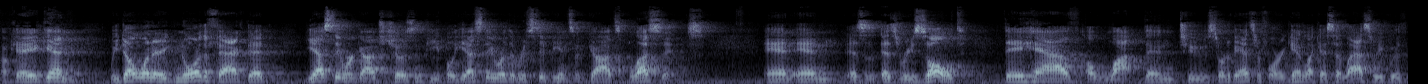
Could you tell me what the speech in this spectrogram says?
Okay, again, we don't want to ignore the fact that, yes, they were God's chosen people. Yes, they were the recipients of God's blessings. And, and as, as a result, they have a lot then to sort of answer for. Again, like I said last week, with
